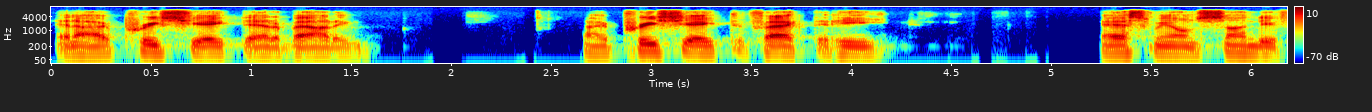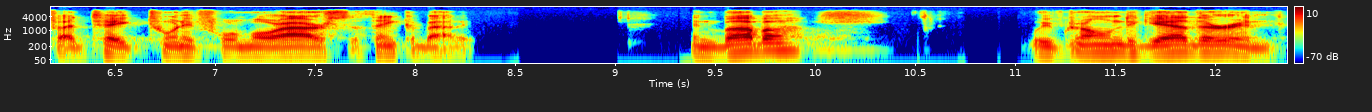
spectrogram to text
And I appreciate that about him. I appreciate the fact that he asked me on Sunday if I'd take 24 more hours to think about it. And Bubba, we've grown together and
